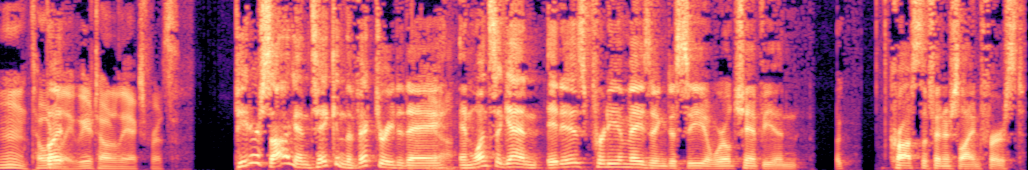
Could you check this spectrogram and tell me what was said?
mm, totally, we're totally experts. Peter Sagan taking the victory today, Yeah. and once again, it is pretty amazing to see a world champion cross the finish line first.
